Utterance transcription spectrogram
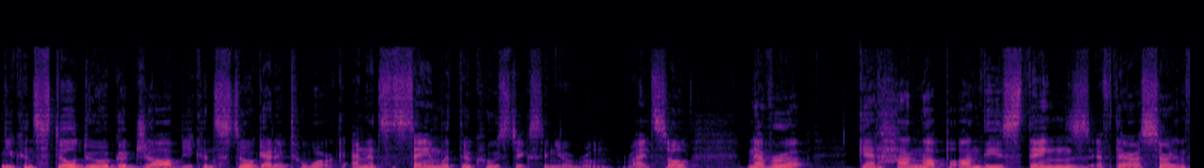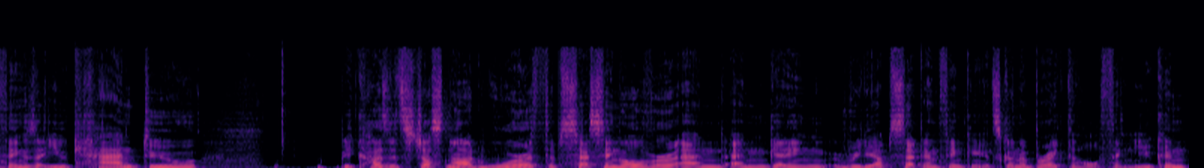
you can still do a good job, you can still get it to work. And it's the same with the acoustics in your room, right? So never get hung up on these things. If there are certain things that you can't do because it's just not worth obsessing over and and getting really upset and thinking it's going to break the whole thing. You can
